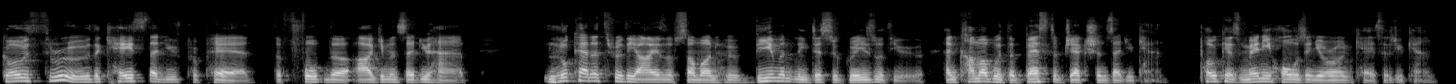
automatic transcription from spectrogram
go through the case that you've prepared, the four, the arguments that you have, look at it through the eyes of someone who vehemently disagrees with you and come up with the best objections that you can. Poke as many holes in your own case as you can.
